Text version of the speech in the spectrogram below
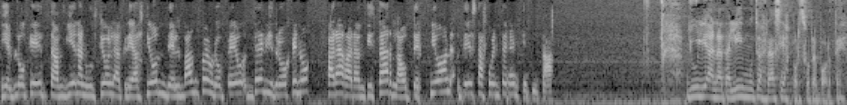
Y el bloque también anunció la creación del Banco Europeo del Hidrógeno para garantizar la obtención de esta fuente energética. Julia, Natalí, muchas gracias por su reporte.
